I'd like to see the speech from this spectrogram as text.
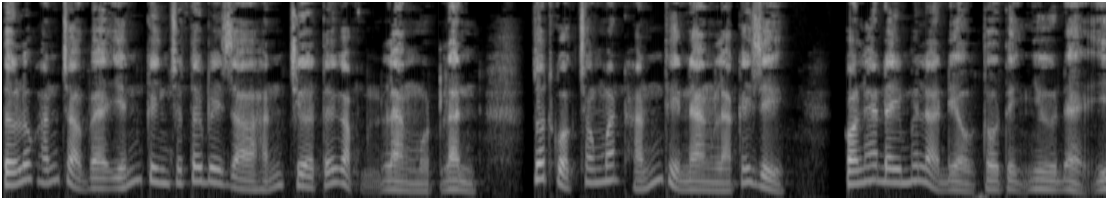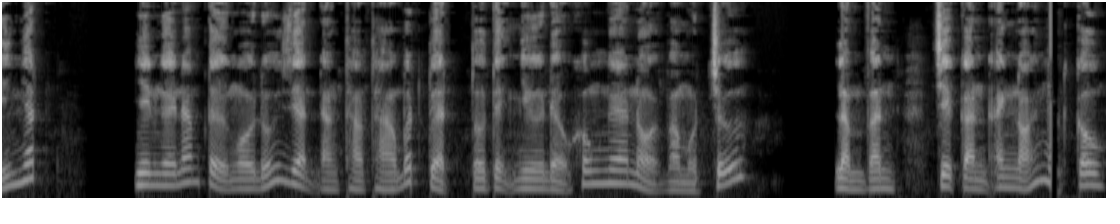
Từ lúc hắn trở về yến kinh cho tới bây giờ, hắn chưa tới gặp làng một lần. Rốt cuộc trong mắt hắn thì nàng là cái gì? Có lẽ đây mới là điều tô tịnh như để ý nhất. Nhìn người nam tử ngồi đối diện đang thao thao bất tuyệt, tô tịnh như đều không nghe nổi vào một chữ lâm vân, chỉ cần anh nói một câu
